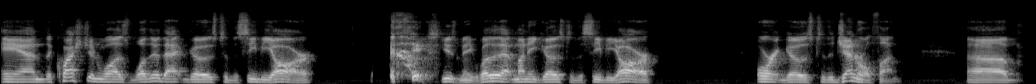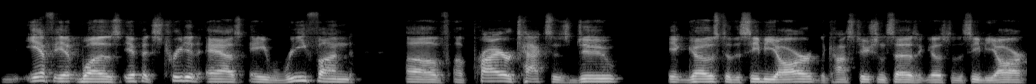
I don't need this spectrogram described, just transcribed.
And the question was whether that goes to the CBR, excuse me, whether that money goes to the CBR or it goes to the general fund. Uh, if it was, if it's treated as a refund of, of prior taxes due, it goes to the CBR. The Constitution says it goes to the CBR.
